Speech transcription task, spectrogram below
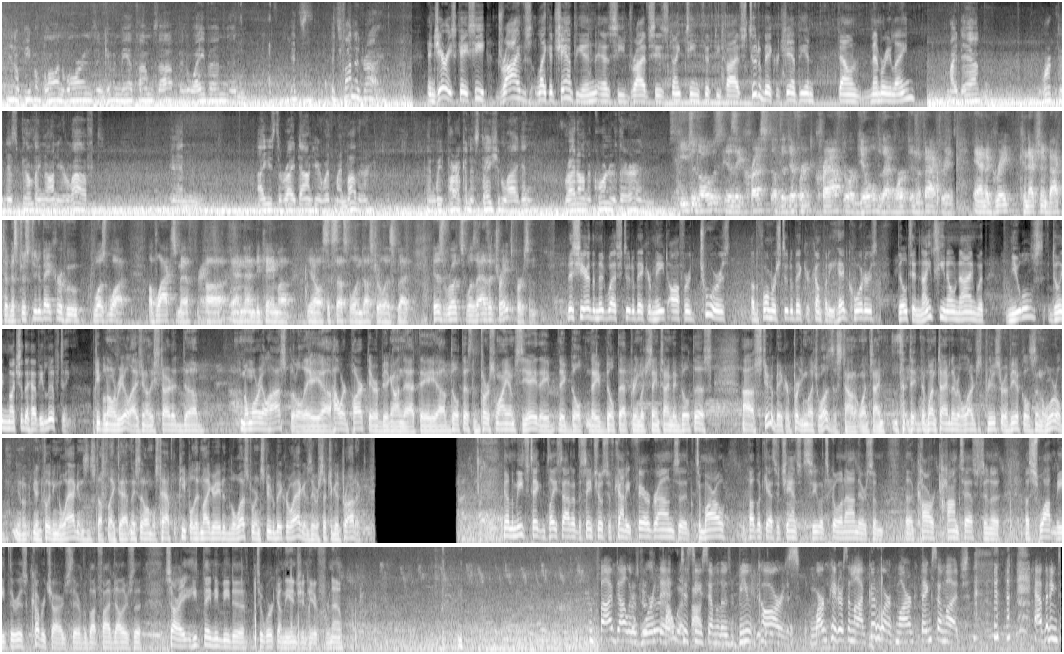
you know, people blowing horns and giving me a thumbs up and waving, and it's it's fun to drive. In Jerry's case, he drives like a champion as he drives his 1955 Studebaker champion down memory lane. My dad worked in this building on your left, and I used to ride down here with my mother and we'd park in a station wagon right on the corner there and each of those is a crest of the different craft or guild that worked in the factory. And a great connection back to Mr. Studebaker, who was what? A blacksmith, uh, and then became a, you know, a successful industrialist. But his roots was as a tradesperson. This year, the Midwest Studebaker Meet offered tours of the former Studebaker Company headquarters, built in 1909 with mules doing much of the heavy lifting. People don't realize, you know, they started uh, Memorial Hospital. They uh, Howard Park. They were big on that. They uh, built this. The first YMCA. They they built they built that pretty much the same time they built this. Uh, Studebaker pretty much was this town at one time. at one time they were the largest producer of vehicles in the world, you know, including the wagons and stuff like that. And they said almost half the people that migrated to the west were in Studebaker wagons. They were such a good product. You know, the meet's taking place out at the St. Joseph County Fairgrounds. Uh, tomorrow, the public has a chance to see what's going on. There's some uh, car contests and a, a, swap meet. There is cover charge there of about $5. Uh, sorry, he, they need me to, to work on the engine here for now. $5 worth it to see some of those Butte cars. Mark Peterson Live. Good work, Mark. Thanks so much. Happening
